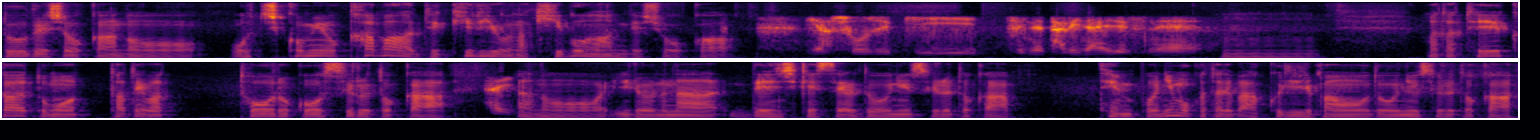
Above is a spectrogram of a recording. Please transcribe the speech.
どうでしょうか、あの落ち込みをカバーできるような規模なんでしょうか？いや、正直、全然足りないですね。うんまたテイクアウトも例えば登録をするとか、はい、あのいろいろな電子決済を導入するとか店舗にも例えばアクリル板を導入するとか、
